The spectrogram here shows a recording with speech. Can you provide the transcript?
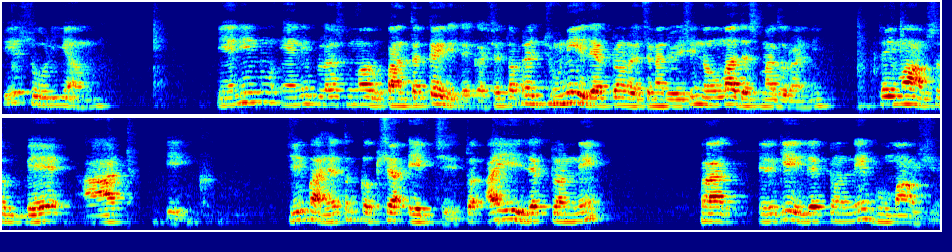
તે સોડિયમ Na નું પ્લસમાં રૂપાંતર કઈ રીતે કરશે? તો આપણે જૂની ઇલેક્ટ્રોન રચના જોઈએ છે નવમા, દસમા ધોરણની. તો એમાં આવશે બે, આઠ, એક. જે બાહ્યતમ કક્ષા એક છે. તો આ ઇલેક્ટ્રોનને ભાગ, એટલે કે ઇલેક્ટ્રોનને ગુમાવશે.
